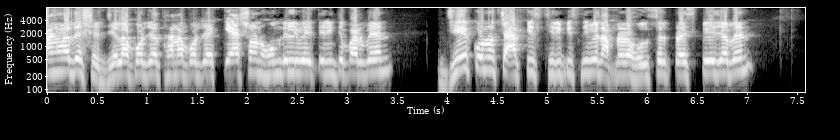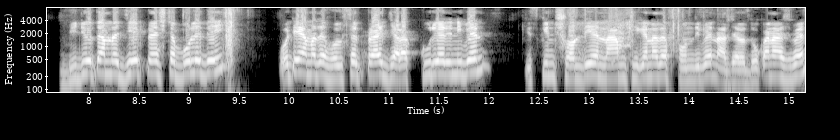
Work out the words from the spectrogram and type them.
বাংলাদেশে, জেলা পর্যায়ে, থানা পর্যায়ে ক্যাশ অন হোম ডেলিভারিতে নিতে পারবেন। যে কোনো চার পিস থ্রি পিস নেবেন, আপনারা হোলসেল প্রাইস পেয়ে যাবেন। ভিডিওতে আমরা যে প্রাইসটা বলে দেই ওটাই আমাদের হোলসেল প্রাইস যারা কুরিয়ারে নেবেন, স্ক্রিনশট দিয়ে নাম, ঠিকানা দিয়ে ফোন দিবেন। আর যারা দোকানে আসবেন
